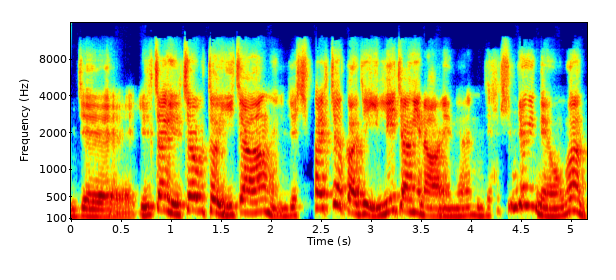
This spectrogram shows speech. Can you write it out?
이제 1장 1절부터 2장 이제 18절까지 1, 2장에 나와 있는 핵심적인 내용은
